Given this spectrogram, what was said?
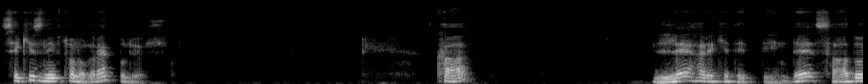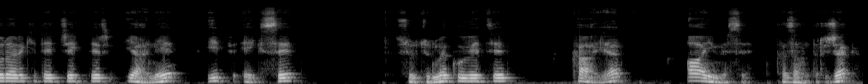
8 Newton olarak buluyoruz. K L hareket ettiğinde sağa doğru hareket edecektir. Yani ip eksi sürtünme kuvveti K'ya A ivmesi kazandıracak.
